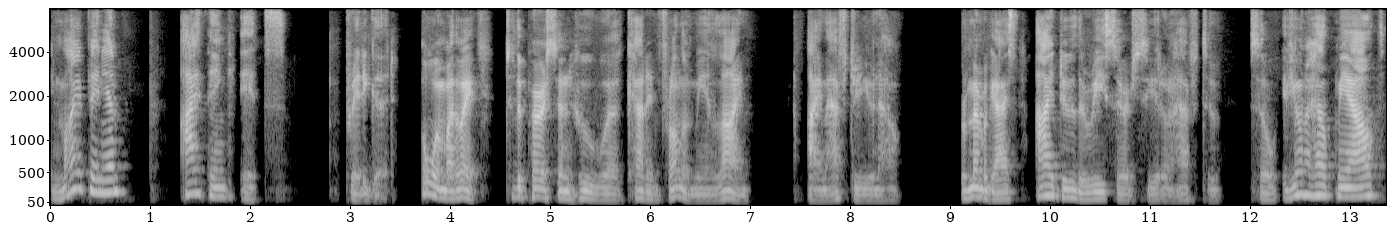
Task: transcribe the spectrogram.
in my opinion, I think it's pretty good. Oh, and by the way, to the person who uh, cut in front of me in line, I'm after you now. Remember, guys, I do the research so you don't have to. So if you want to help me out,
